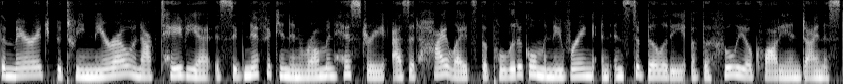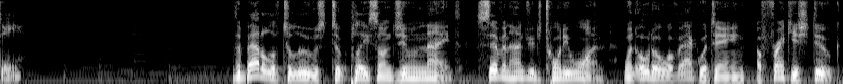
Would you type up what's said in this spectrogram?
The marriage between Nero and Octavia is significant in Roman history as it highlights the political maneuvering and instability of the Julio Claudian dynasty. The Battle of Toulouse took place on June 9, 721, when Odo of Aquitaine, a Frankish duke,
